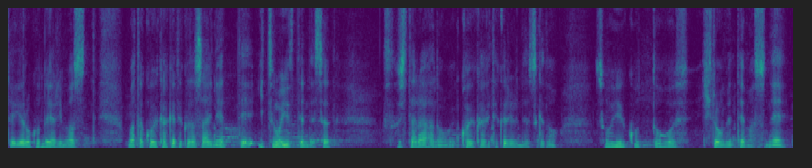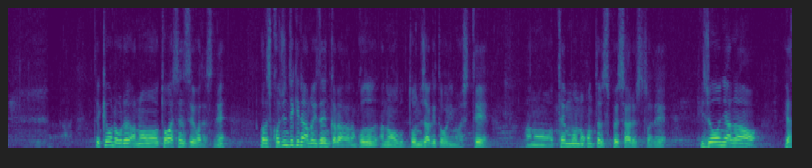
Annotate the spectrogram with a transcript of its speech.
って「喜んでやります」「また声かけてくださいね」っていつも言ってんです。そしたらあの声かけてくれるんですけどそういうことを広めてますね。で今日の俺あの富樫先生はですね私個人的にあの以前からごあの存じ上げておりましてあの天文の本当にスペシャリストで非常にあの優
